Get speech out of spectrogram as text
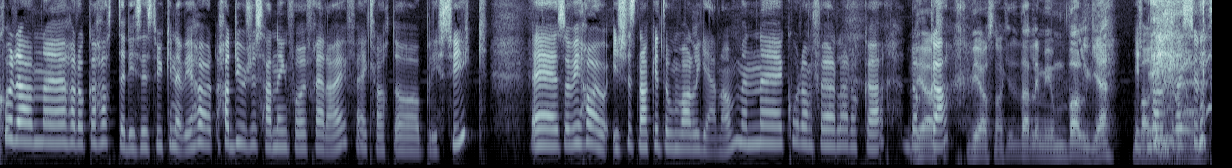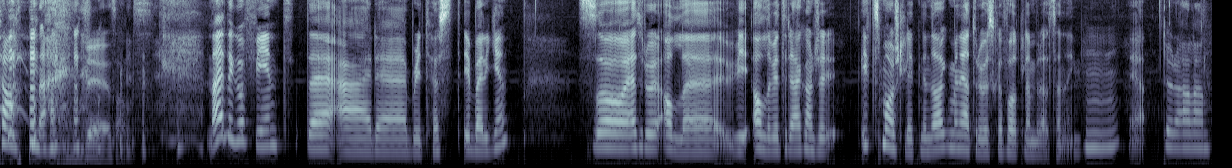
Hvordan eh, har dere hatt det de siste ukene? Vi hadde jo ikke sending forrige fredag, for jeg klarte å bli syk. Eh, så vi har jo ikke snakket om valget ennå. Men eh, hvordan føler dere? Vi har, vi har snakket veldig mye om valget. Ikke bare om ikke om- resultatene. Det er sant. Nei, det går fint. Det er eh, blitt høst i Bergen. Så jeg tror alle vi, alle vi tre er kanskje litt småslitne i dag, men jeg tror vi skal få til en bra sending. Mhm. Ja. Du da, Erlend?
